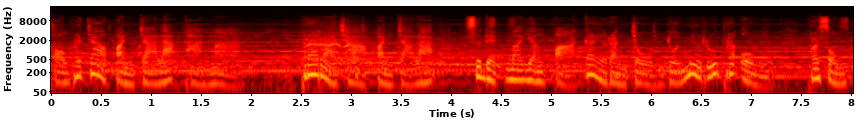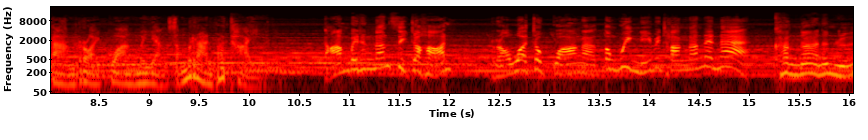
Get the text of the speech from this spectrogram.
ของพระเจ้าปัญจาละผ่านมา พระราชาปัญจาละเสด็จมายังป่าใกล้รังโจรโดยไม่รู้พระองค์ พระทรงตามรอยกวางมาอย่างสำราญพระไทย ตามไปทางนั้นสิทหาร เราว่าเจ้ากวางอะต้องวิ่งหนีไปทางนั้นแน่ข้างหน้านั้นหรือ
